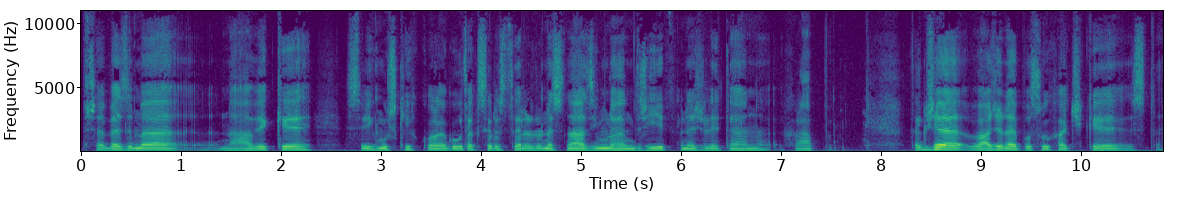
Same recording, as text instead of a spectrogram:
převezme návyky svých mužských kolegů, tak se dostane do nesnází mnohem dřív, nežli ten chlap. Takže, vážené posluchačky, jste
